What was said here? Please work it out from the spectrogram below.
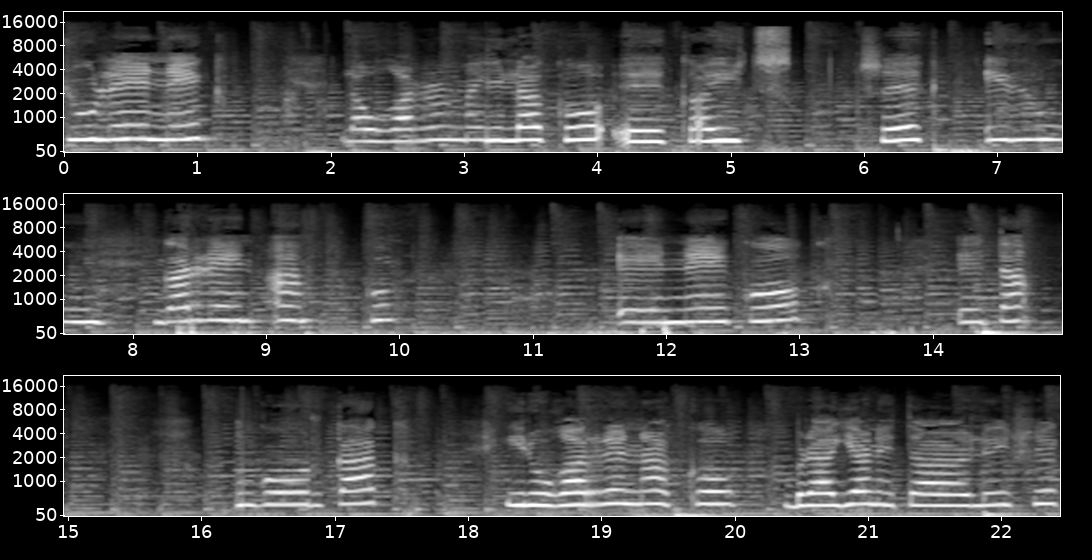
julenek Laugarren mailako ekaitzek hirugarren ako enekok eta gorkak. Hirugarrenako Brian eta Alexek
